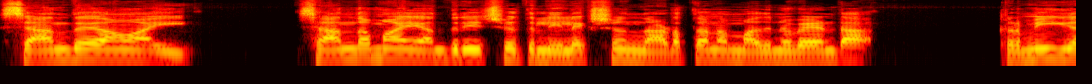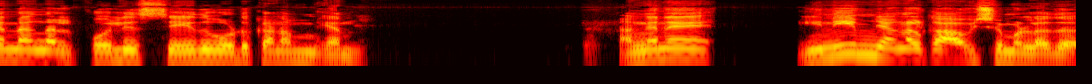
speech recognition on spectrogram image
ശാന്തമായി ശാന്തമായ അന്തരീക്ഷത്തിൽ ഇലക്ഷൻ നടത്തണം അതിനു വേണ്ട ക്രമീകരണങ്ങൾ പോലീസ് ചെയ്തു കൊടുക്കണം എന്ന്. അങ്ങനെ ഇനിയും ഞങ്ങൾക്ക് ആവശ്യമുള്ളത്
